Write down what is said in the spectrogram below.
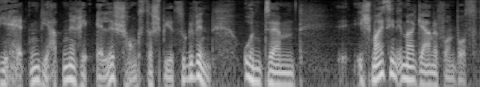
Die hätten, die hatten eine reelle Chance, das Spiel zu gewinnen. Und ähm, ich schmeiß ihn immer gerne vor den Bus.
